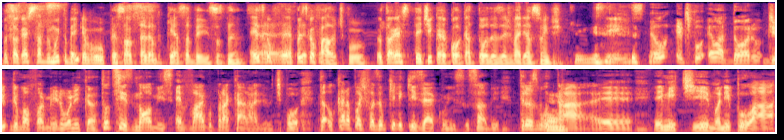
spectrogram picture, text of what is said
O Togashi sabe muito bem que o pessoal que tá lendo quer saber isso, né? É, isso que eu- é por isso que eu falo, tipo, o Togashi se dedica a colocar todas as variações. Sim. Eu, eu, tipo, eu adoro, de, de uma forma irônica, todos esses nomes é vago pra caralho. Tipo, tá- o cara pode fazer o que ele quiser com isso, sabe? Transmutar, é, emitir, manipular.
